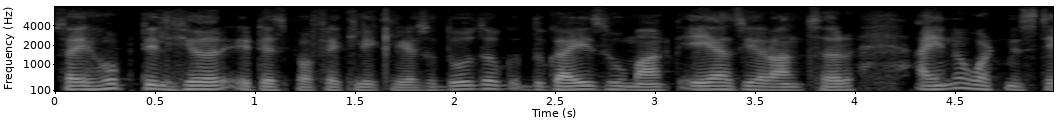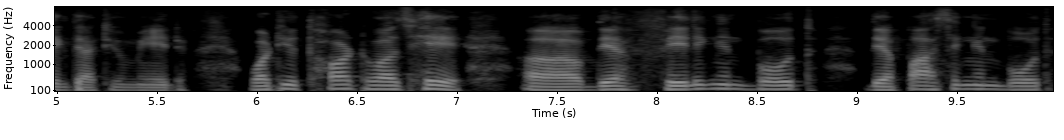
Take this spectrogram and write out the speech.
So I hope till here it is perfectly clear. So those are the guys who marked A as your answer. I know what mistake that you made. What you thought was, hey, uh, they are failing in both, they are passing in both.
